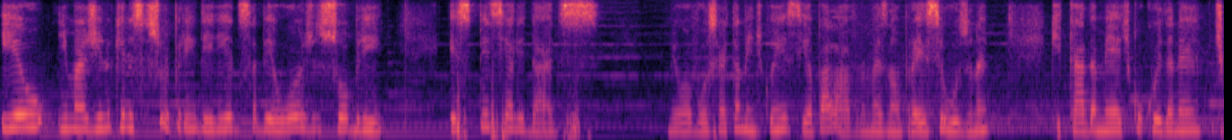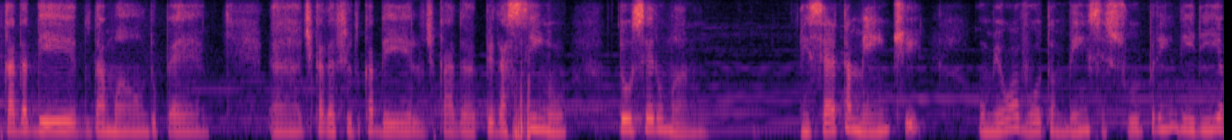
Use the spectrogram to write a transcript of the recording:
E eu imagino que ele se surpreenderia de saber hoje sobre especialidades. Meu avô certamente conhecia a palavra, mas não para esse uso, né? Que cada médico cuida, né? De cada dedo, da mão, do pé, ah, de cada fio do cabelo, de cada pedacinho do ser humano. E certamente o meu avô também se surpreenderia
